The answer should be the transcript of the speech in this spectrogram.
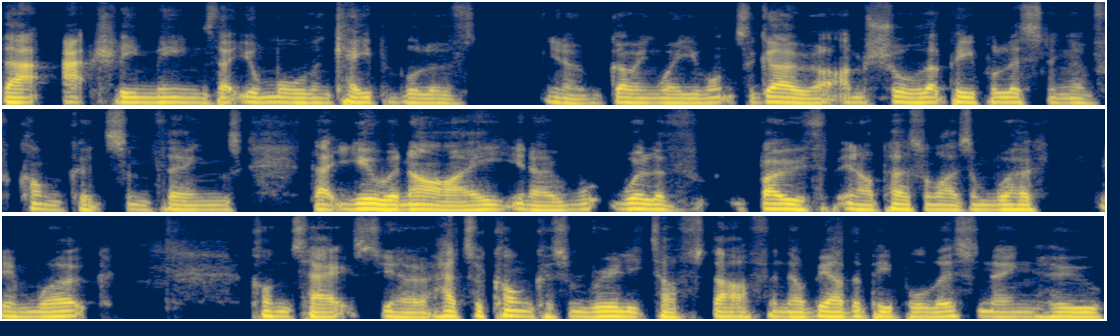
that actually means that you're more than capable of you know going where you want to go. I'm sure that people listening have conquered some things that you and i you know w- will have both in our personal lives and work in work context you know had to conquer some really tough stuff and there'll be other people listening who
